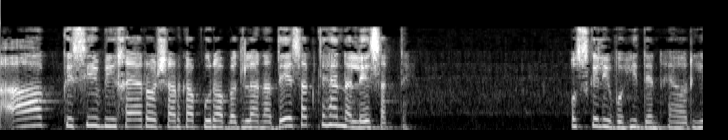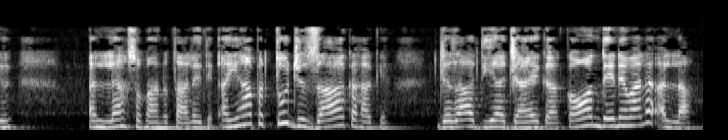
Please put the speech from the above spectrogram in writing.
آپ کسی بھی خیر و شر کا پورا بدلا نہ دے سکتے ہیں، نہ لے سکتے اس کے لیے وہی دن ہے اور یہ اللہ سبحان تعالی دے یہاں پر تو جزا کہا گیا۔ جزا دیا جائے گا۔ کون دینے والا؟ اللہ۔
